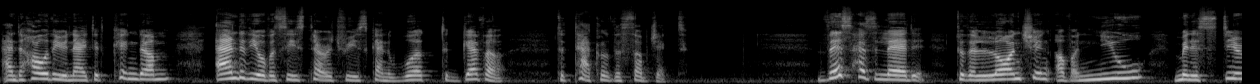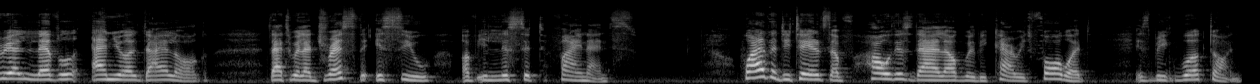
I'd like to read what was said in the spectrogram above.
and how the United Kingdom and the overseas territories can work together to tackle the subject. This has led to the launching of a new ministerial level annual dialogue that will address the issue of illicit finance. While the details of how this dialogue will be carried forward is being worked on,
